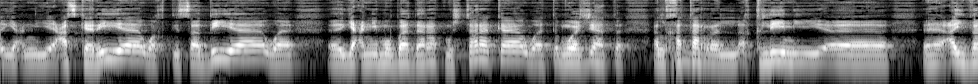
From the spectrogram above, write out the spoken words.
يعني عسكرية واقتصادية ويعني مبادرات مشتركة ومواجهة الخطر الإقليمي أيضا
